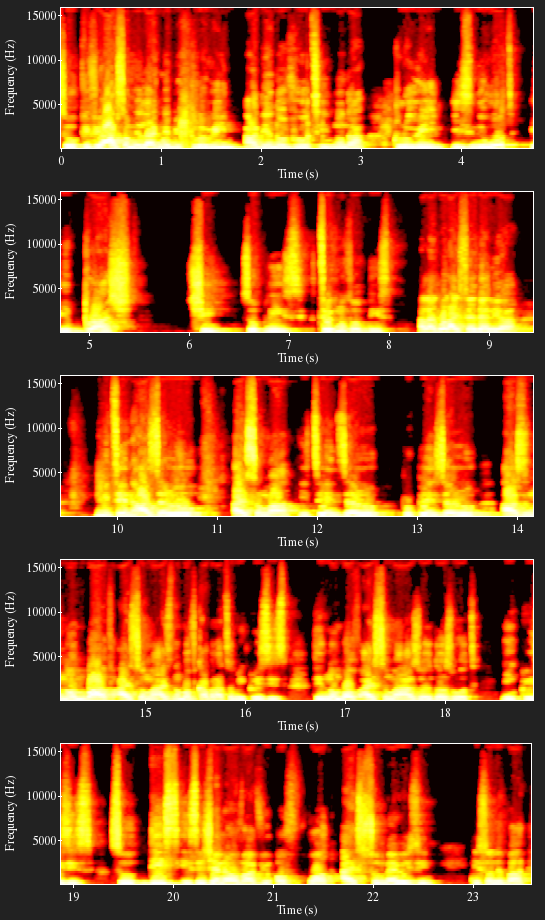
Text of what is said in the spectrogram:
So if you have something like maybe chlorine at the end of your thing, know that chlorine is in a what? A branch chain. So please take note of this. And like what I said earlier, methane has zero isomer, ethane zero, propane zero. As the number of isomer, as the number of carbon atom increases, the number of isomer as well does what? increases. So this is a general overview of what isomerism is all about.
